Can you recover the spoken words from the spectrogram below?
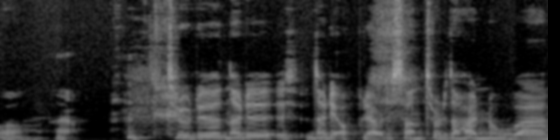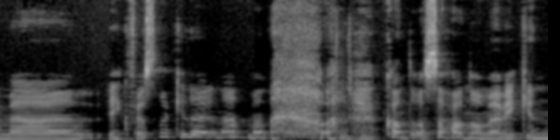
å ja. Tror du når, du, når de opplever det sånn, tror du det har noe med Ikke for å snakke dere ned, men kan det også ha noe med hvilken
